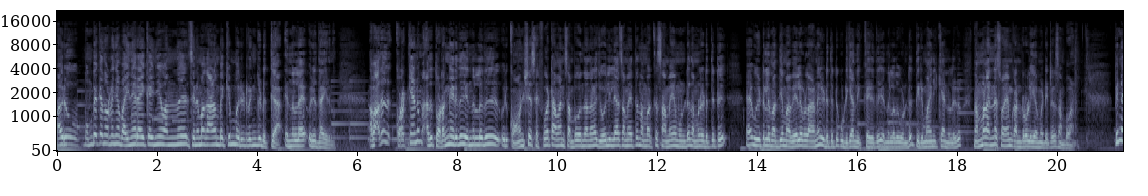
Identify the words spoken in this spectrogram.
ആ ഒരു മുമ്പൊക്കെ എന്ന് പറഞ്ഞു കഴിഞ്ഞാൽ വൈകുന്നേരം ആയി കഴിഞ്ഞ് വന്ന് സിനിമ കാണുമ്പോഴേക്കും ഒരു ഡ്രിങ്ക് എടുക്കുക എന്നുള്ള ഒരു ഇതായിരുന്നു. അപ്പോൾ അത് കുറയ്ക്കാനും അത് തുടങ്ങരുത് എന്നുള്ളത് ഒരു കോൺഷ്യസ് എഫേർട്ട് ആവാൻ സംഭവം എന്താണെന്ന് പറഞ്ഞാൽ ജോലിയില്ലാത്ത സമയത്ത് നമുക്ക് സമയമുണ്ട്. നമ്മൾ എടുത്തിട്ട് വീട്ടിൽ മദ്യം അവൈലബിൾ ആണ്. എടുത്തിട്ട് കുടിക്കാൻ നിൽക്കരുത് എന്നുള്ളത് കൊണ്ട് തീരുമാനിക്കാനുള്ളൊരു നമ്മൾ തന്നെ സ്വയം കൺട്രോൾ ചെയ്യാൻ വേണ്ടിയിട്ടൊരു സംഭവമാണ്. പിന്നെ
